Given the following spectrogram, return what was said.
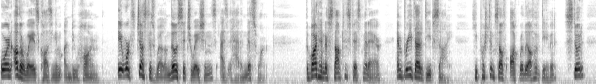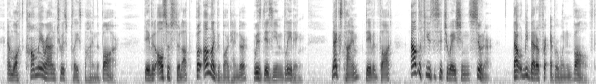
or in other ways causing him undue harm. It worked just as well in those situations as it had in this one. The bartender stopped his fist midair and breathed out a deep sigh. He pushed himself awkwardly off of David, stood, and walked calmly around to his place behind the bar. David also stood up, but unlike the bartender, was dizzy and bleeding. Next time, David thought, I'll defuse the situation sooner. That would be better for everyone involved.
